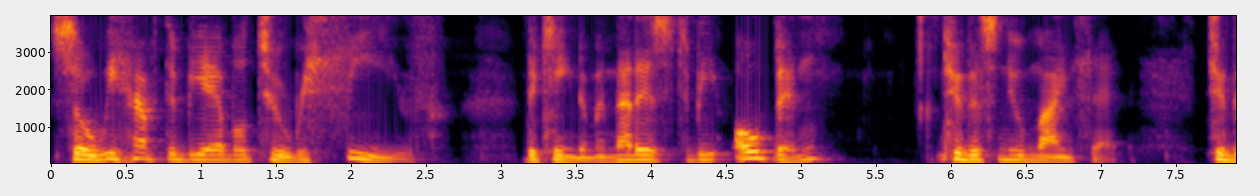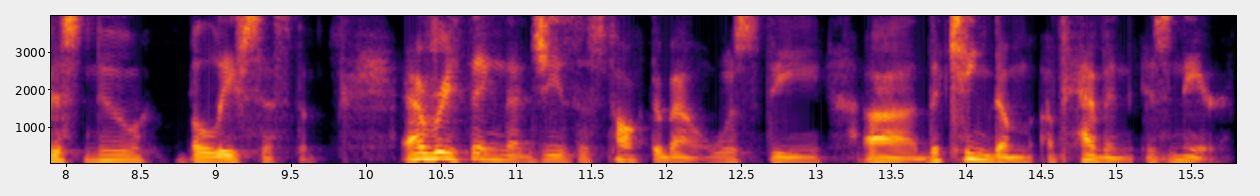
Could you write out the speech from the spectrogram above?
So we have to be able to receive the kingdom, and that is to be open to this new mindset, to this new belief system. Everything that Jesus talked about was the uh, the kingdom of heaven is near,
